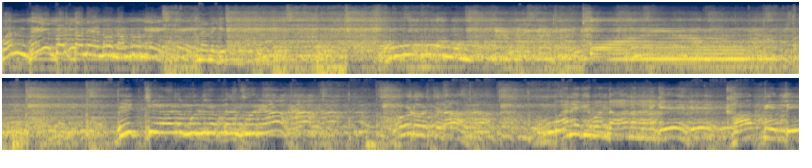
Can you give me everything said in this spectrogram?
ಬಂದೇ ಬರ್ತಾನೆ ಅನ್ನೋ ನಂಬಿಕೆ ನನಗಿದೆ. ಮನೆಗೆ ಬಂದ ಆನಂದನಿಗೆ ಕಾಪಿಯಲ್ಲಿ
